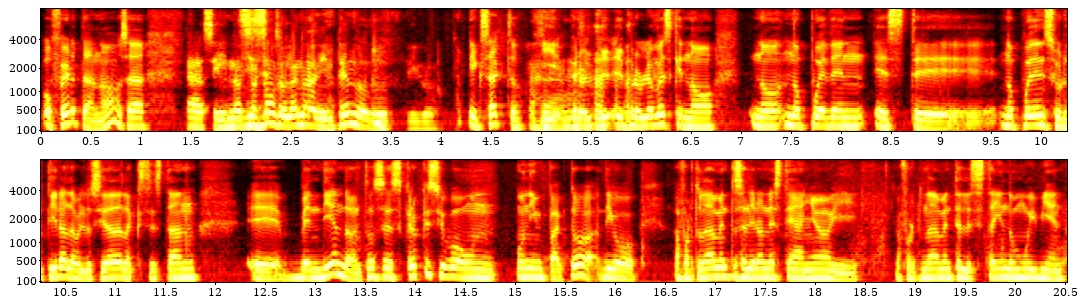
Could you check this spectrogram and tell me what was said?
oferta, ¿no? O sea. Ah, sí, no, estamos hablando de Nintendo, digo. Exacto. pero el, problema es que no, no, no pueden, este, no pueden surtir a la velocidad a la que se están eh, vendiendo. Entonces, creo que sí hubo un, un impacto. Digo, afortunadamente salieron este año y afortunadamente les está yendo muy bien,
